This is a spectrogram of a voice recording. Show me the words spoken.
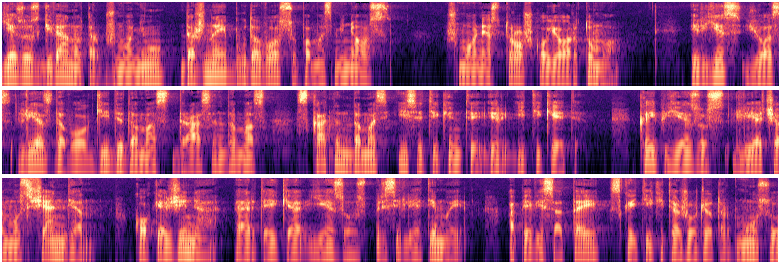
Jėzus gyveno tarp žmonių, dažnai būdavo supamas minios. Žmonės troško jo artumo. Ir jis juos liesdavo gydydamas, drąsindamas, skatindamas įsitikinti ir įtikėti kaip Jėzus liečia mus šiandien, kokią žinę perteikia Jėzaus prisilietimai. Apie visą tai skaitykite žodžio tarp mūsų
